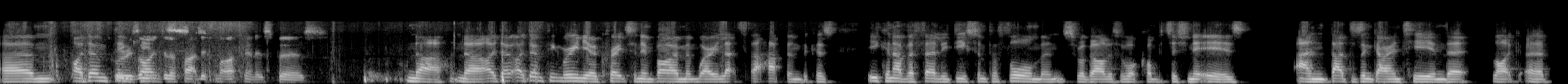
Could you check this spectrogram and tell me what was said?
Um, I don't We're resigned to the fact it's not happening at Spurs. No, no, I don't. I don't think Mourinho creates an environment where he lets that happen because he can have a fairly decent performance regardless of what competition it is, and that doesn't guarantee him that like a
